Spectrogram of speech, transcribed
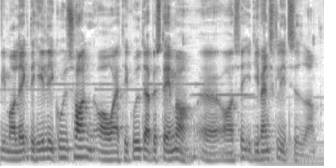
vi må lægge det hele i Guds hånd, og at det er Gud, der bestemmer, øh, også i de vanskelige tider.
